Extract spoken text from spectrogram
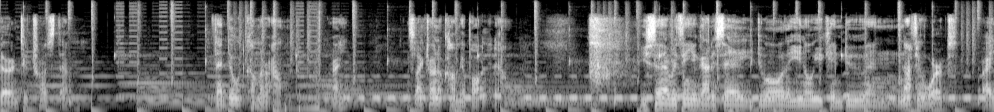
learn to trust them. That they would come around, right? It's like trying to calm your partner down. You say everything you gotta say, you do all that you know you can do, and nothing works, right?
